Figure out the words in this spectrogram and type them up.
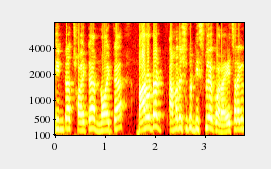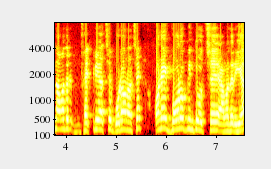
তিনটা, ছয়টা, নয়টা বারোটা আমাদের শুধু ডিসপ্লে করা। এছাড়া কিন্তু আমাদের ফ্যাক্টরি আছে গোডাউন আছে। অনেক বড় কিন্তু হচ্ছে আমাদের ইয়া।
